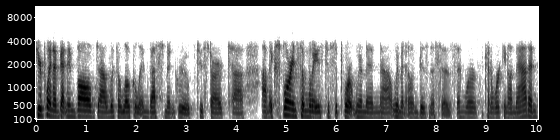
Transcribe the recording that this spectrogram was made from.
to your point, I've gotten involved uh, with a local investment group to start uh, um, exploring some ways to support women, uh, women-owned businesses, and we're kind of working on that. And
